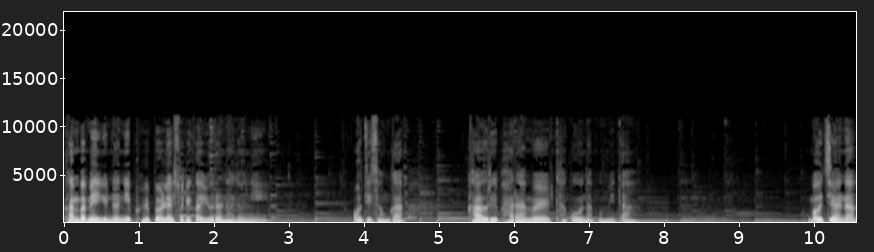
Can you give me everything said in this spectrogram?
간밤에 유난히 풀벌레 소리가 요란하더니 어디선가 가을이 바람을 타고 오나 봅니다. 머지않아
